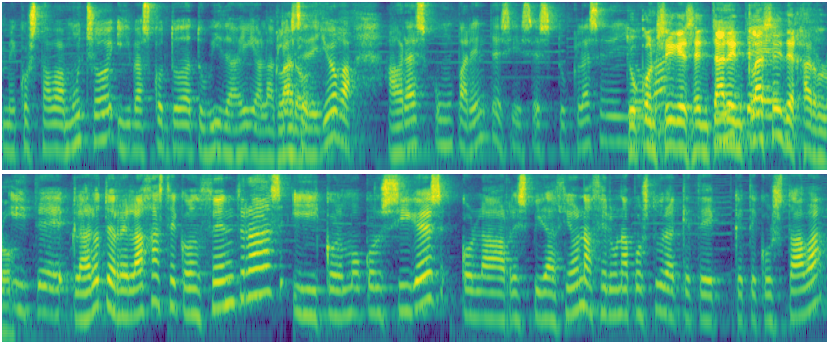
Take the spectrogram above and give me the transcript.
me costaba mucho y vas con toda tu vida ahí a la Claro. clase de yoga. Ahora es un paréntesis, es tu clase de Tú yoga. consigues sentar en clase y dejarlo. Y te, claro, te relajas, te concentras y cómo consigues con la respiración hacer una postura que te, que te costaba,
